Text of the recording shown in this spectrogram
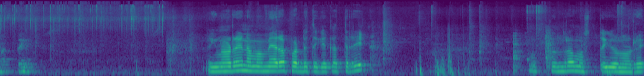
ಮತ್ತೆ? ಈಗ ನೋಡ್ರಿ ನಮ್ಮ ಮಮ್ಮಿಯಾರ ಪಡ್ಡು ತೆಗಿಯಕತ್ರಿ ಮಸ್ತ್ ಅಂದ್ರ ಮಸ್ತ್ ಆಗ್ಯಾವ ನೋಡ್ರಿ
